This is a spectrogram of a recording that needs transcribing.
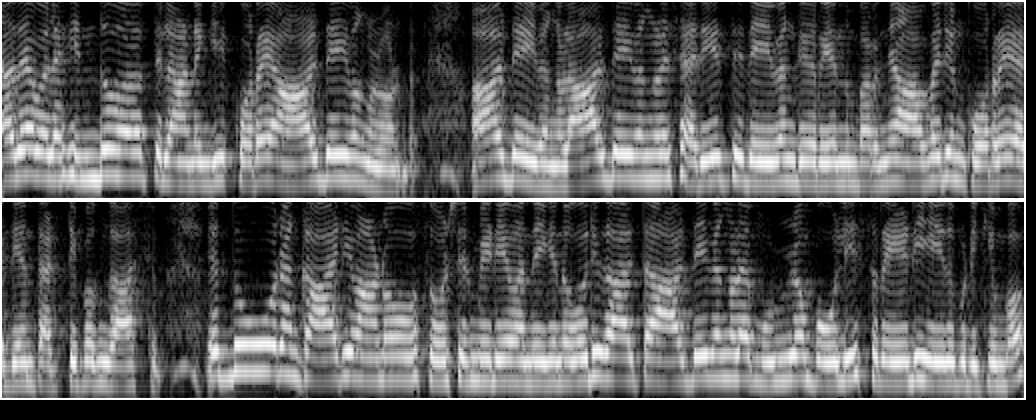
അതേപോലെ ഹിന്ദു മതത്തിലാണെങ്കിൽ കുറേ ദൈവങ്ങൾ ആൾദൈവങ്ങൾ ആൾദൈവങ്ങൾ ശരീരത്തിൽ ദൈവം കയറിയെന്നും പറഞ്ഞ് അവരും കുറേ അധികം തട്ടിപ്പും കാശും. എന്തോരം കാര്യമാണോ സോഷ്യൽ മീഡിയ വന്നിരിക്കുന്നത്? ഒരു കാലത്ത് ആൾദൈവങ്ങളെ മുഴുവൻ പോലീസ് റെയ്ഡ് ചെയ്ത് പിടിക്കുമ്പോൾ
